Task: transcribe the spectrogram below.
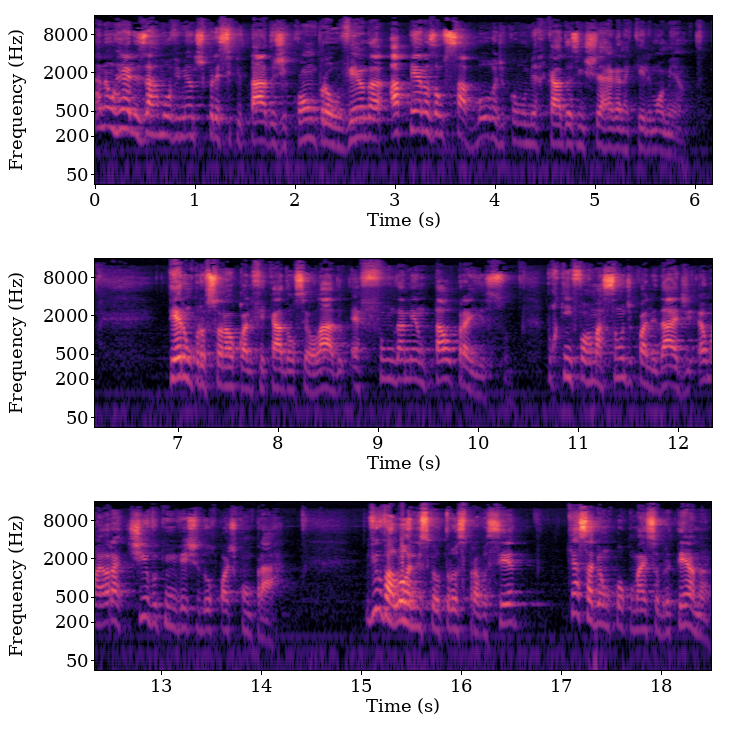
a não realizar movimentos precipitados de compra ou venda apenas ao sabor de como o mercado as enxerga naquele momento. Ter um profissional qualificado ao seu lado é fundamental para isso, porque informação de qualidade é o maior ativo que um investidor pode comprar. Viu o valor nisso que eu trouxe para você? Quer saber um pouco mais sobre o tema?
